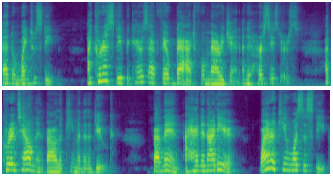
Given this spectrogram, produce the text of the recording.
and went to sleep. I couldn't sleep because I felt bad for Mary Jane and her sisters. I couldn't tell them about the king and the duke. But then I had an idea. While the king was asleep,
